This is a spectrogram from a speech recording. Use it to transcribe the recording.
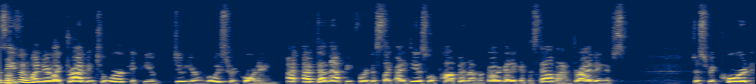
Because Uh, even when you're like driving to work, if you do your voice recording, I, I've done that before. Just like ideas will pop in. I'm like, oh, I got to get this down, but I'm driving. It's just record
